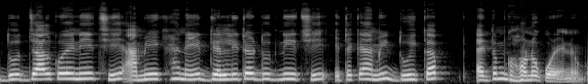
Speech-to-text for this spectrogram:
দুধ জাল করে নিয়েছি, আমি এখানে দেড় লিটার দুধ নিয়েছি, এটাকে আমি দুই কাপ একদম ঘন করে নেব।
